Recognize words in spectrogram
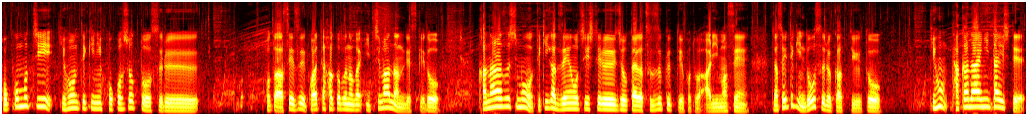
矛持ち、基本的に矛ショットをすることはせず、こうやって運ぶのが一番なんですけど、必ずしも敵が全落ちしてる状態が続くっていうことはありません。じゃあそういう時にどうするかっていうと、基本高台に対して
